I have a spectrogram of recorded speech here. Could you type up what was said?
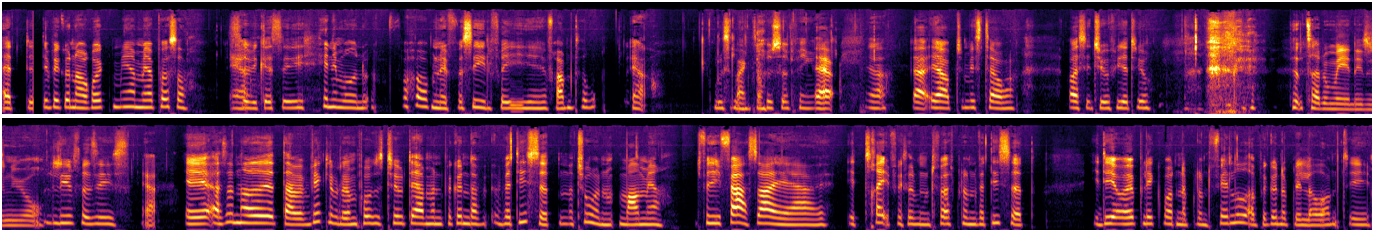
At øh, det begynder at rykke mere og mere på sig. Ja. Så vi kan se hen imod en forhåbentlig fossilfri øh, fremtid. Ja. Lige så langsomt. Krydser fingre. Ja. ja. Ja, jeg er optimist herovre. Også i 2024. Den tager du med ind i det nye år. Lige præcis. Ja. Øh, og så noget, der er virkelig blevet positivt, det er, at man begynder at værdisætte naturen meget mere. Fordi før så er et træ for eksempel først blevet værdisat i det øjeblik, hvor den er blevet fældet og begynder at blive lavet om til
